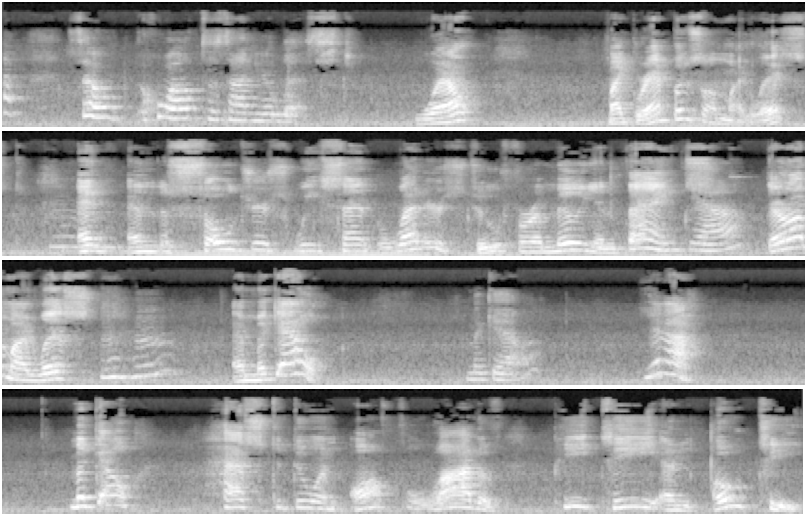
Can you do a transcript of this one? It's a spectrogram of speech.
So, who else is on your list? Well, my grandpa's on my list. And and the soldiers we sent letters to for a million thanks, Yeah. they're on my list. Mm-hmm. And Miguel, Miguel? yeah. Miguel has to do an awful lot of PT and OT,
